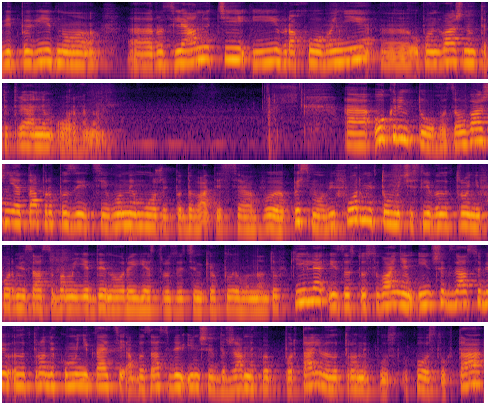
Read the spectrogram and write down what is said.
відповідно е, розглянуті і враховані е, уповноваженим територіальним органом. Е, Окрім того, зауваження та пропозиції вони можуть подаватися в письмовій формі, в тому числі в електронній формі засобами єдиного реєстру з оцінки впливу на довкілля і застосуванням інших засобів електронних комунікацій або засобів інших державних веб-порталів електронних послуг- та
